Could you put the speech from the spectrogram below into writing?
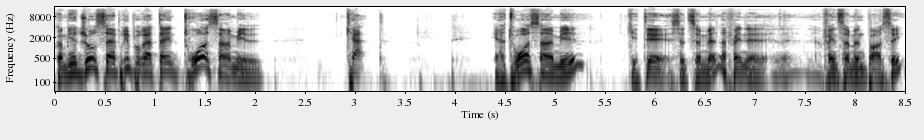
Combien de jours ça a pris pour atteindre 300 000? 4. Et à 300 000, qui était cette semaine, la fin de, la fin de semaine passée,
